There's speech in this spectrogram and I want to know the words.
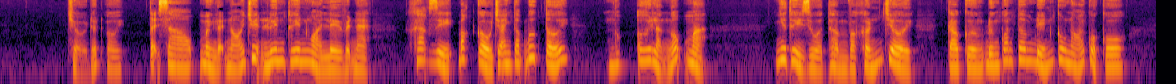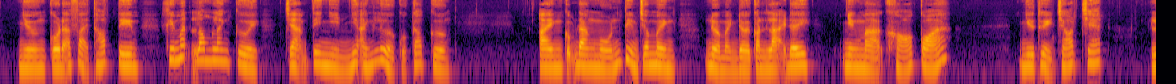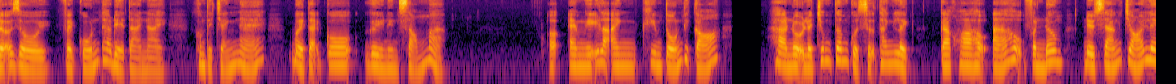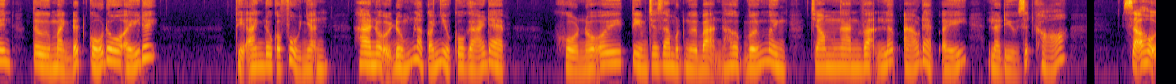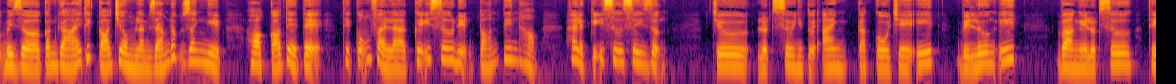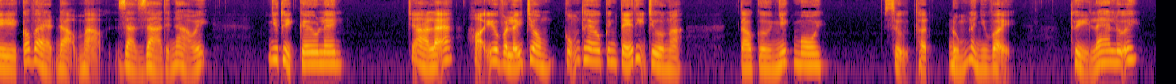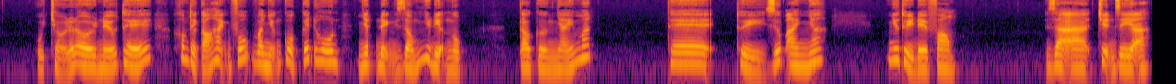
Trời đất ơi, tại sao mình lại nói chuyện liên thuyên ngoài lề vậy nè? Khác gì bắt cầu cho anh ta bước tới. Ngốc ơi là ngốc mà. Như Thủy rùa thầm và khấn trời. Cao Cường đừng quan tâm đến câu nói của cô. Nhưng cô đã phải thót tim khi mắt long lanh cười, chạm tin nhìn như ánh lửa của Cao Cường. Anh cũng đang muốn tìm cho mình nửa mảnh đời còn lại đây, nhưng mà khó quá. Như Thủy chót chết. Lỡ rồi, phải cuốn theo đề tài này, không thể tránh né, bởi tại cô gây nên sóng mà. Ờ, em nghĩ là anh khiêm tốn thì có. Hà Nội là trung tâm của sự thanh lịch, các hoa hậu Á hậu phần đông đều sáng chói lên từ mảnh đất cố đô ấy đấy. Thì anh đâu có phủ nhận, Hà Nội đúng là có nhiều cô gái đẹp. Khổ nỗi tìm cho ra một người bạn hợp với mình trong ngàn vạn lớp áo đẹp ấy là điều rất khó. Xã hội bây giờ con gái thích có chồng làm giám đốc doanh nghiệp hoặc có thể tệ thì cũng phải là kỹ sư điện toán tin học hay là kỹ sư xây dựng. Chứ luật sư như tụi anh, các cô chê ít vì lương ít và nghề luật sư thì có vẻ đạo mạo giả giả thế nào ấy. Như Thủy kêu lên. Chả lẽ họ yêu và lấy chồng cũng theo kinh tế thị trường à? Cao cường nhích môi. Sự thật đúng là như vậy. Thủy le lưỡi. Ôi trời đất ơi, nếu thế, không thể có hạnh phúc và những cuộc kết hôn nhất định giống như địa ngục. Cao Cường nháy mắt. Thế Thủy giúp anh nhé. Như Thủy đề phòng. Dạ, chuyện gì ạ?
